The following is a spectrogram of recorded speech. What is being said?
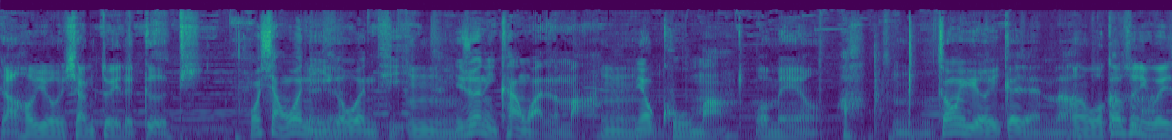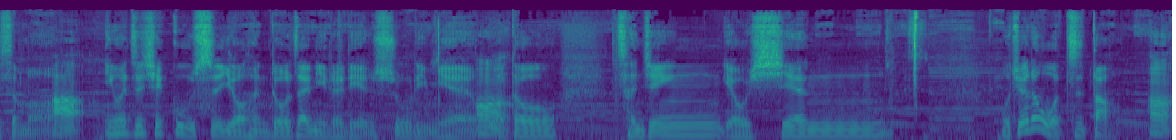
然后又相对的个体。我想问你一个问题，嗯，你说你看完了吗？嗯，你有哭吗？我没有啊，嗯，终于有一个人了。嗯，我告诉你为什么啊？因为这些故事有很多在你的脸书里面，我都曾经有先，我觉得我知道，嗯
